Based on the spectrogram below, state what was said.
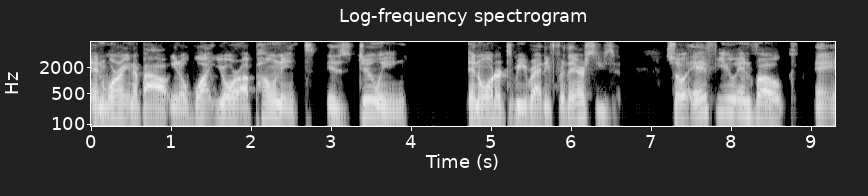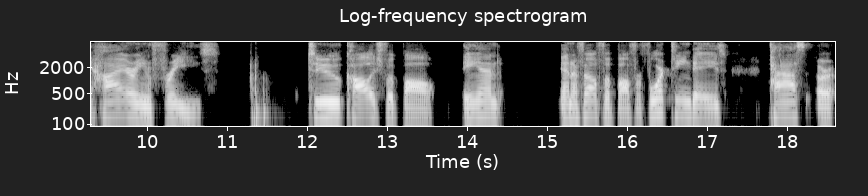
and worrying about, you know, what your opponent is doing in order to be ready for their season. So if you invoke a hiring freeze to college football and NFL football for 14 days past or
